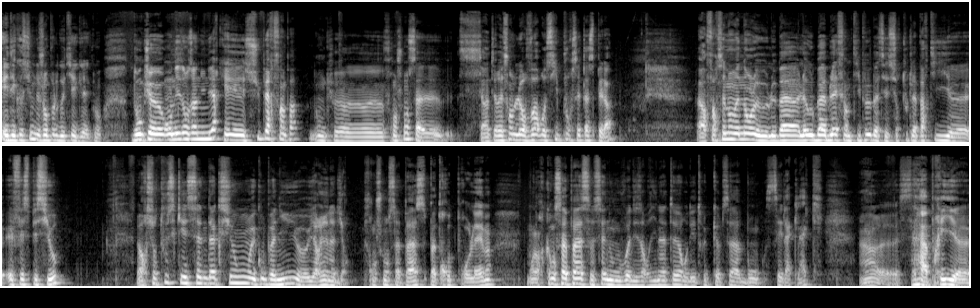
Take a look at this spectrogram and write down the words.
Et des costumes de Jean-Paul Gaultier exactement. Donc euh, on est dans un univers qui est super sympa. Donc euh, franchement c'est intéressant de le revoir aussi pour cet aspect-là. Alors forcément maintenant là où le bas blesse un petit peu, bah, c'est sur toute la partie euh, effets spéciaux. Alors sur tout ce qui est scène d'action et compagnie, il n'y a rien à dire. Franchement ça passe, pas trop de problèmes. Bon alors quand ça passe, scène où on voit des ordinateurs ou des trucs comme ça, bon c'est la claque. Hein, euh, ça a pris, euh,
